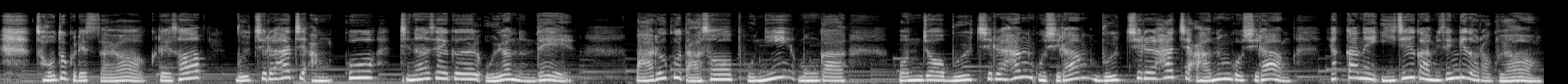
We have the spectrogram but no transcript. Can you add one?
저도 그랬어요. 그래서 물칠을 하지 않고 진한 색을 올렸는데 마르고 나서 보니 뭔가 먼저 물칠을 한 곳이랑 물칠을 하지 않은 곳이랑 약간의 이질감이 생기더라고요.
